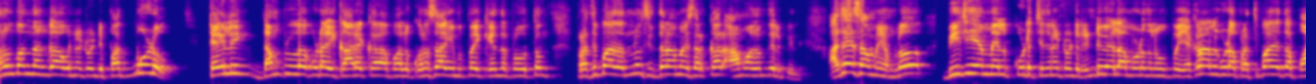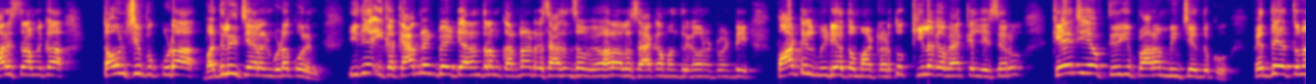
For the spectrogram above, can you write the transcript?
అనుబంధంగా ఉన్నటువంటి పదమూడు టైలింగ్ డంపుల్లో కూడా ఈ కార్యకలాపాలు కొనసాగింపుపై కేంద్ర ప్రభుత్వం ప్రతిపాదనను సిద్ధరామయ్య సర్కార్ ఆమోదం తెలిపింది. అదే సమయంలో బీజేఎంఎల్ కూడా చెందినటువంటి రెండు వేల మూడు వందల ముప్పై ఎకరాలను కూడా ప్రతిపాదిత పారిశ్రామిక టౌన్షిప్ కూడా బదిలీ చేయాలని కూడా కోరింది. ఇదే ఇక కేబినెట్ భేటీ అనంతరం కర్ణాటక శాసనసభ వ్యవహారాల శాఖ మంత్రిగా ఉన్నటువంటి పాటిల్ మీడియాతో మాట్లాడుతూ కీలక వ్యాఖ్యలు చేశారు. కేజీఎఫ్ తిరిగి ప్రారంభించేందుకు పెద్ద ఎత్తున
